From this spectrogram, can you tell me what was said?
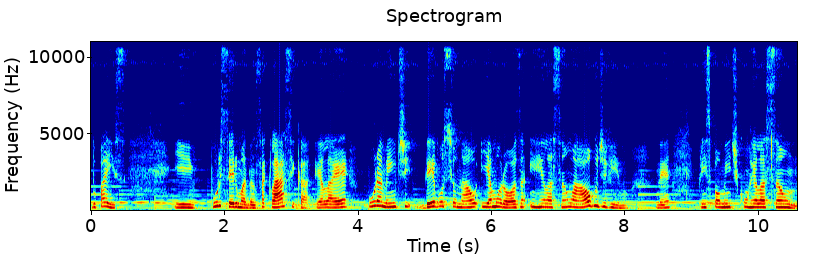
do país. E por ser uma dança clássica, ela é puramente devocional e amorosa em relação a algo divino, né? Principalmente com relação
